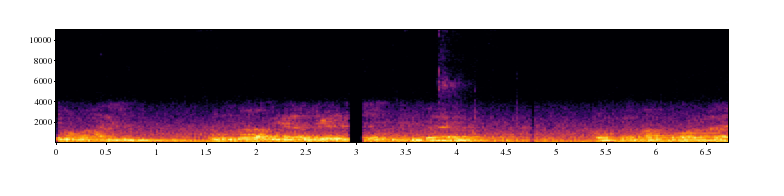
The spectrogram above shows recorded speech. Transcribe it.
ومعي ثم بهدي من ذلك أو كما قال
